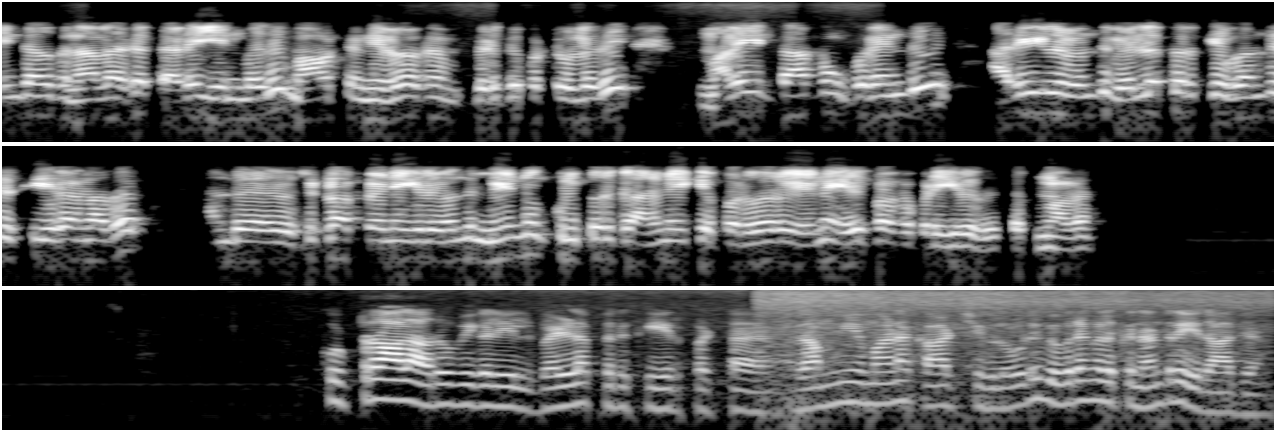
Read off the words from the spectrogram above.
ஐந்தாவது நாளாக தடை என்பது மாவட்ட நிர்வாகம் விடுக்கப்பட்டுள்ளது. மழையின் தாக்கம் குறைந்து அருவிகள் வந்து வெள்ளப்பெருக்கு வந்து சீரானவர் அந்த சுற்றுலா பயணிகளை வந்து மீண்டும் குளிப்பதற்கு அனுமதிக்கப்படுவார்கள் என எதிர்பார்க்கப்படுகிறது. பத்மநாதன் குற்றால அருவிகளில் வெள்ளப்பெருக்கு ஏற்பட்ட ரம்மியமான காட்சிகளோடு விவரங்களுக்கு நன்றி ராஜன்.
